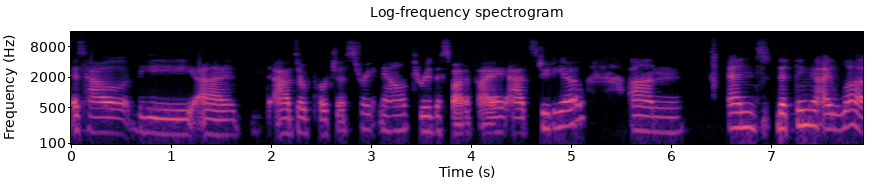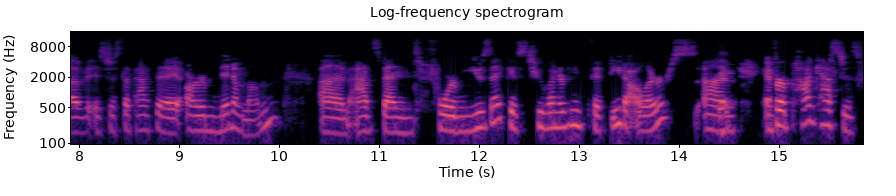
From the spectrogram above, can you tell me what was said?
is how the uh ads are purchased right now through the Spotify ad studio. Um and the thing I love is just the fact that our minimum um, ad spend for music is two hundred and fifty dollars, um, and for a podcast is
